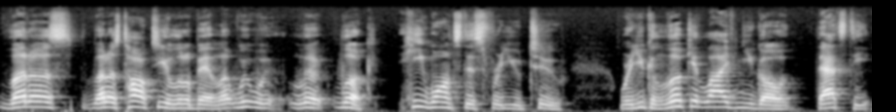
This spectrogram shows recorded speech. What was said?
Let us let us talk to you a little bit. Let, we look look. He wants this for you too, where you can look at life and you go, that's the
